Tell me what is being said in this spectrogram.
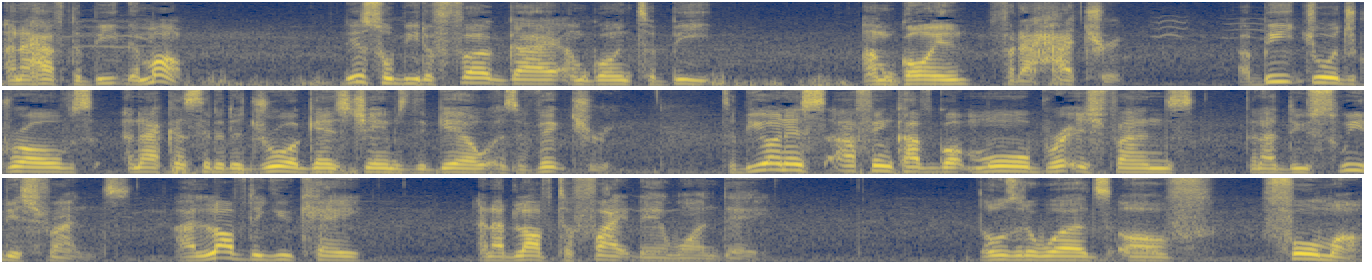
and I have to beat them up. This will be the third guy I'm going to beat. I'm going for the hat trick. I beat George Groves and I consider the draw against James DeGale as a victory. To be honest, I think I've got more British fans than I do Swedish fans. I love the UK and I'd love to fight there one day. Those are the words of former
